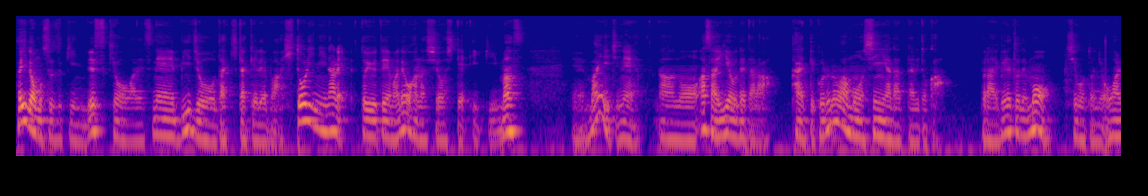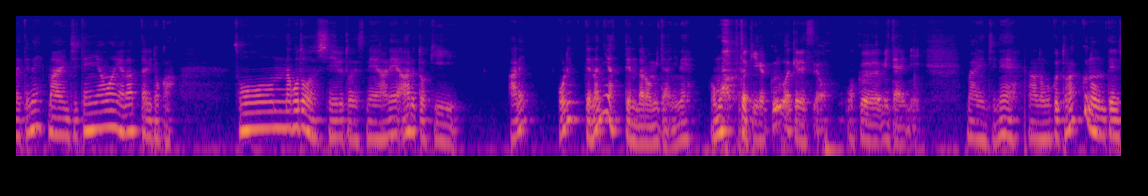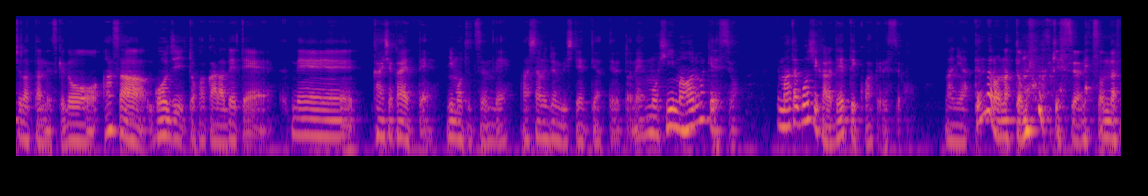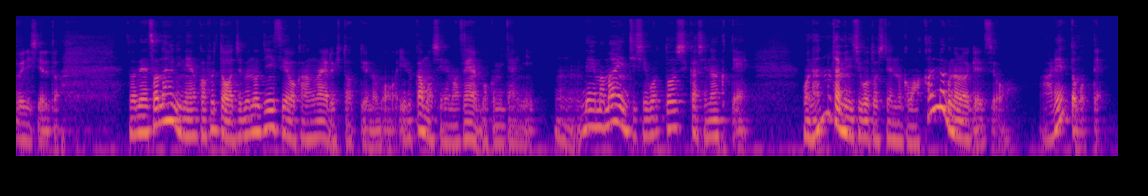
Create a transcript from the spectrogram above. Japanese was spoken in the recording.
はい、どうも、鈴木です。今日はですね、美女を抱きたければ一人になれというテーマでお話をしていきます。えー毎日ね、あの、朝家を出たら帰ってくるのはもう深夜だったりとか、プライベートでも仕事に追われてね、毎日てんやわんやだったりとか、そんなことをしているとですね、あれ、ある時、あれ？俺って何やってんだろう？みたいにね、思う時が来るわけですよ。僕みたいに。毎日ね、あの、僕トラックの運転手だったんですけど、朝5時とかから出て、で、会社帰って荷物積んで、明日の準備してってやってるとね、もう日回るわけですよ。で、また5時から出ていくわけですよ。何やってんだろうなって思うわけですよね。そんな風にしてると。そうね、そんな風にね、こうふと自分の人生を考える人っていうのもいるかもしれません。僕みたいに。うん。で、まあ毎日仕事しかしなくて、もう何のために仕事してんのかわかんなくなるわけですよ。あれ？と思って。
